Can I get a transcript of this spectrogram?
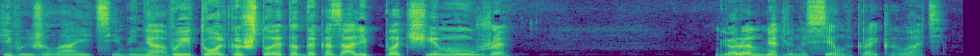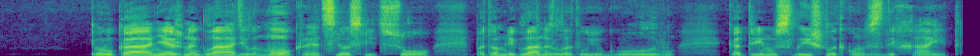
И вы желаете меня, вы только что это доказали. Почему же? Гарен медленно сел на край кровати. Его рука нежно гладила мокрое от слез лицо, потом легла на золотую голову. Катрин услышала, как он вздыхает,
